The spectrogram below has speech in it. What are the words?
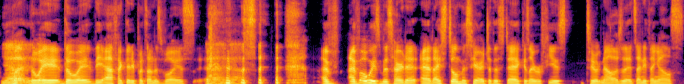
Yeah, but the way the way the affect that he puts on his voice Yeah, i've i've always misheard it and i still mishear it to this day because i refuse to acknowledge that it's anything else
